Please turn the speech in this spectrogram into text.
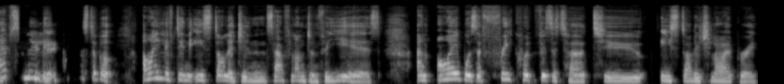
Absolutely. Just a book. I lived in East Dulwich in South London for years, and I was a frequent visitor to East Dulwich Library.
